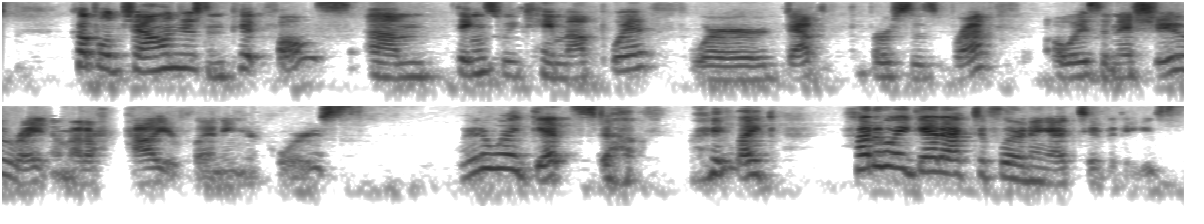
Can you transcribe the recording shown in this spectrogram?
A couple challenges and pitfalls. Um, things we came up with were depth versus breadth, always an issue, right? No matter how you're planning your course. Where do I get stuff, right? Like, how do I get active learning activities?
